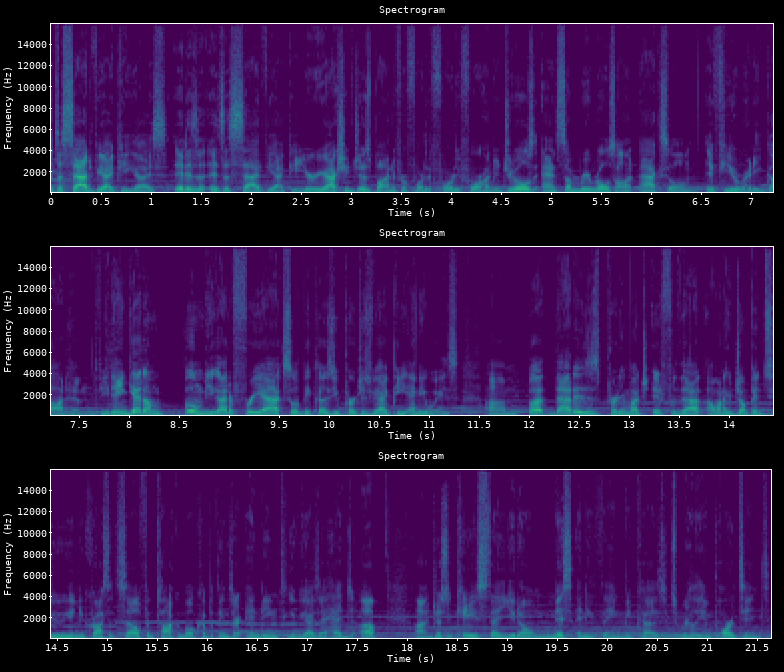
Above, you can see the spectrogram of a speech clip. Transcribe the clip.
It's a sad VIP, guys. It is a, it's a sad VIP. You're, you're actually just buying it for 40 4,400 jewels and some rerolls on Axel if you already got him. If you didn't get him, boom, you got a free Axel because you purchased VIP anyways. Um, but that is pretty much it for that. I want to jump into Union Cross itself and talk about a couple things are ending to give you guys a heads up, uh, just in case that you don't miss anything because it's really important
